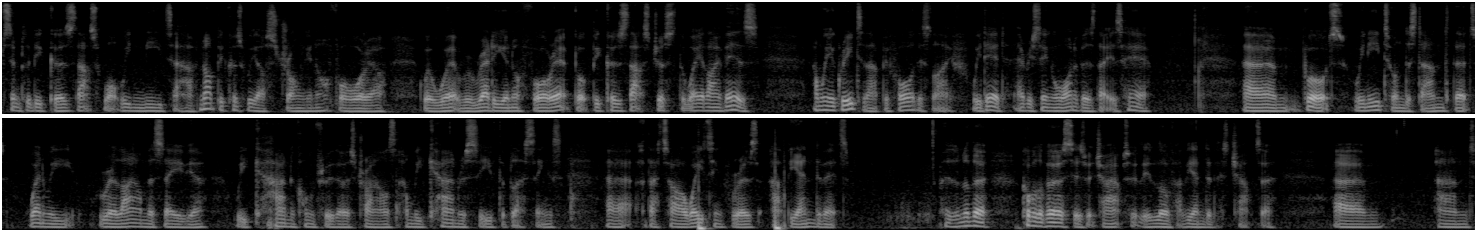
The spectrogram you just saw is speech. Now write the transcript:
simply because that's what we need to have, not because we are strong enough or we are we're, we're ready enough for it, but because that's just the way life is. And we agreed to that before this life. We did, every single one of us that is here. Um, but we need to understand that when we rely on the Saviour, we can come through those trials and we can receive the blessings uh, that are waiting for us at the end of it. There's another couple of verses which I absolutely love at the end of this chapter, um, and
